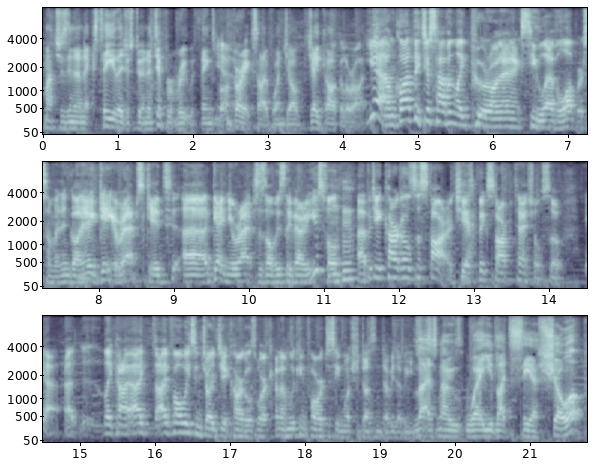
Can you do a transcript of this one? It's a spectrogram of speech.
matches in NXT. They're just doing a different route with things. But Yeah. I'm very excited for when Jay Cargill arrives. Yeah, I'm glad they just haven't like put her on NXT level up or something and gone, hey, get your reps, kid. Uh, getting your reps is obviously very useful, uh, but Jade Cargill's a star and she has Mm-hmm. Big star potential. So yeah, uh, like I, I, I've always enjoyed Jade Cargill's work, and I'm looking forward to seeing what she does in. WWE. Let us know where you'd like to see her show up,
